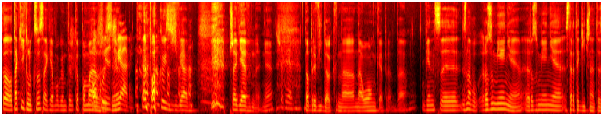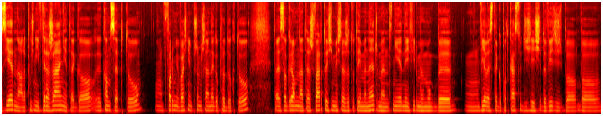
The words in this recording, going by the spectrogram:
to, o takich luksusach ja mogłem tylko pomarzyć. Pokój z drzwiami. Pokój z drzwiami. Przewiewny, nie? Przewiewny. Dobry widok na, na łąkę, prawda? Więc y, znowu, rozumienie, rozumienie strategiczne to jest jedno, ale później wdrażanie tego y, konceptu w formie właśnie przemyślanego produktu. To jest ogromna też wartość i myślę, że tutaj management niejednej firmy mógłby mm, wiele z tego podcastu dzisiaj się dowiedzieć, bo, bo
